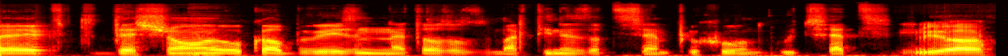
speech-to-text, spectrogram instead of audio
heeft Deschamps ook al bewezen, net als onze Martinez, dat hij zijn ploeg gewoon goed zet. Ja,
